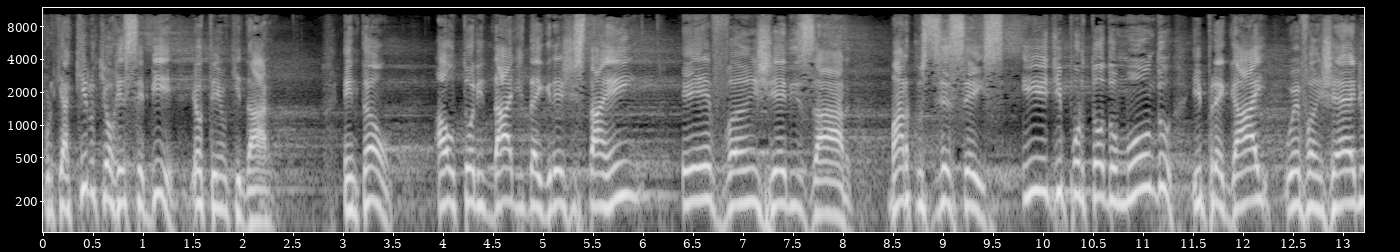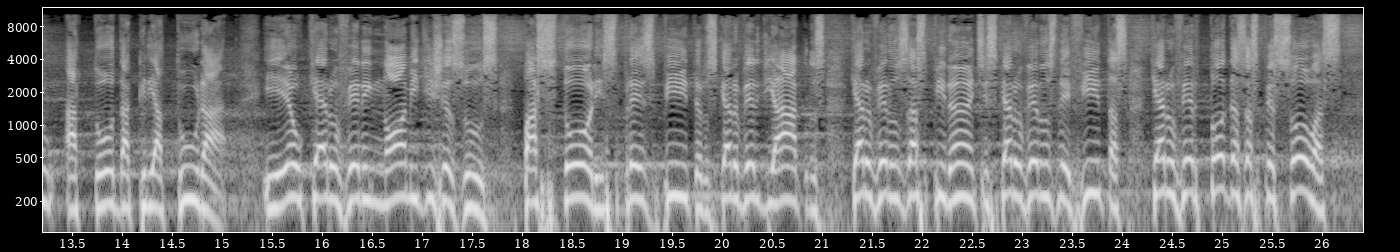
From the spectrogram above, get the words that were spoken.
porque aquilo que eu recebi, eu tenho que dar. Então, a autoridade da igreja está em evangelizar. Marcos 16: Ide por todo o mundo e pregai o evangelho a toda criatura. E eu quero ver em nome de Jesus pastores, presbíteros, quero ver diáconos, quero ver os aspirantes, quero ver os levitas, quero ver todas as pessoas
